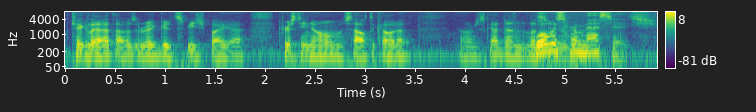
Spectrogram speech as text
particularly I thought it was a really good speech by uh, Kristi Noem of South Dakota. I just got done listening. What was her message?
